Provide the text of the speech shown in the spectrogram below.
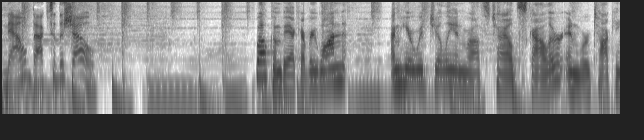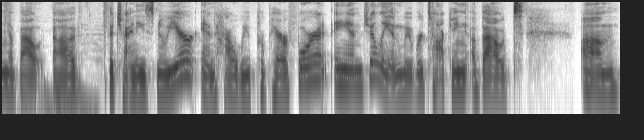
Now back to the show. Welcome back, everyone. I'm here with Jillian Rothschild Scholar, and we're talking about uh, the Chinese New Year and how we prepare for it. And Jillian, we were talking about um,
